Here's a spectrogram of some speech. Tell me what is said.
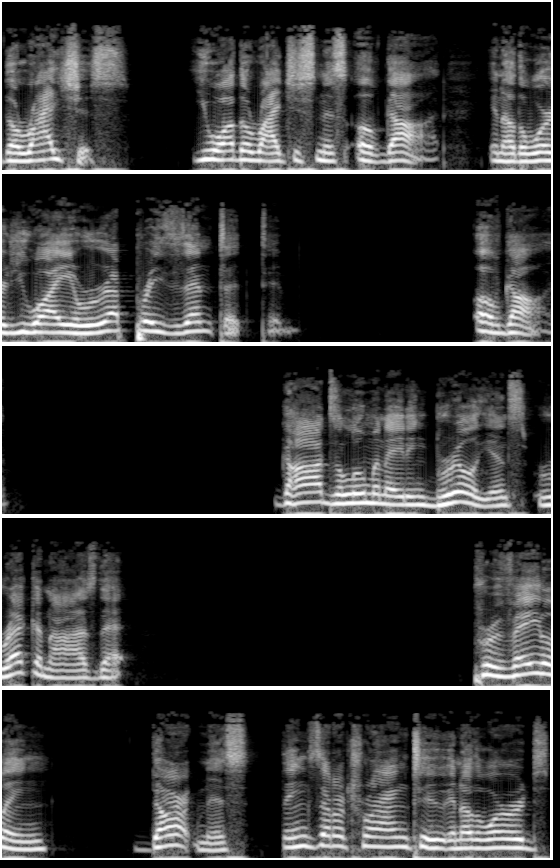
the righteous. You are the righteousness of God. In other words, you are a representative of God. God's illuminating brilliance recognize that prevailing darkness, things that are trying to, in other words,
